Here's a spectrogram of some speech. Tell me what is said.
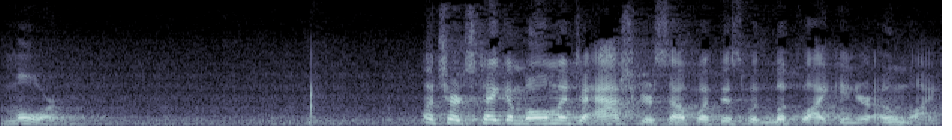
more. Well, church, take a moment to ask yourself what this would look like in your own life.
